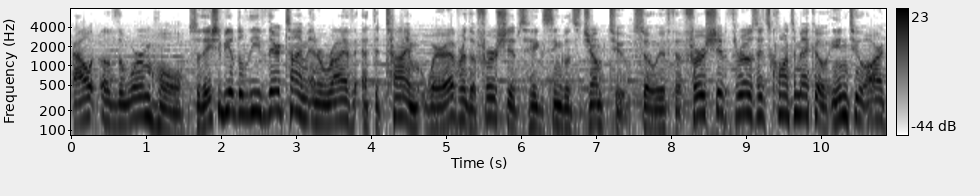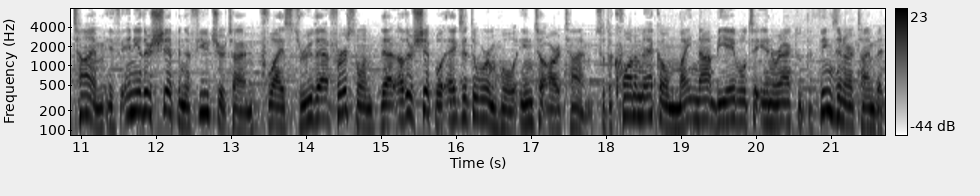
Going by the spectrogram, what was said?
out of the wormhole. So they should be able to leave their time and arrive at the time wherever the first ship's Higgs singlets jump to. So if the first ship throws its quantum echo into our time, if any other ship in the future time flies through that first one, that other ship will exit the wormhole into our time. So the quantum echo might not be able to interact with the things in our time, but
